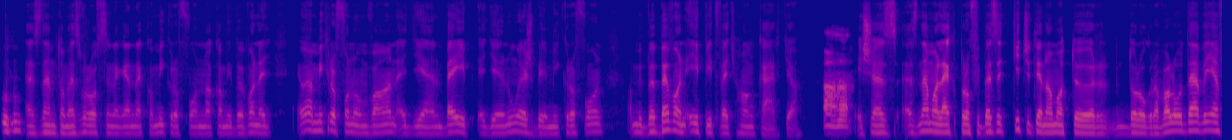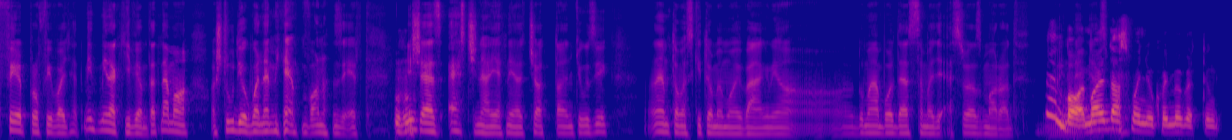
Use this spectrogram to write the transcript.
Mhm. ez nem tudom, ez valószínűleg ennek a mikrofonnak, amiben van egy, olyan mikrofonon van, egy ilyen, beép, egy ilyen USB mikrofon, amiben be van építve egy hangkártya. Aha. És ez, ez nem a legprofibb, ez egy kicsit ilyen amatőr dologra való, de ilyen félprofi vagy, hát mit, minek hívjam, tehát nem a, a stúdiókban nem ilyen van azért. Uh-huh. És ez, ez csinálják csattantyúzik. Nem tudom, ezt ki tudom majd vágni a, a dumából, de azt hiszem, hogy ez az marad. Nem baj, majd van. azt mondjuk, hogy mögöttünk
